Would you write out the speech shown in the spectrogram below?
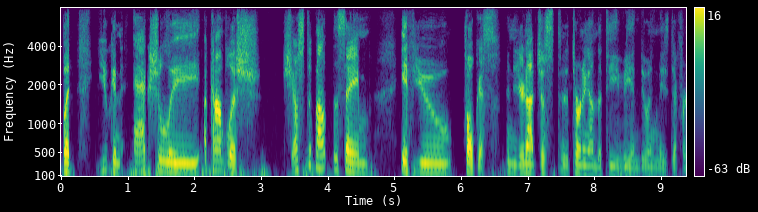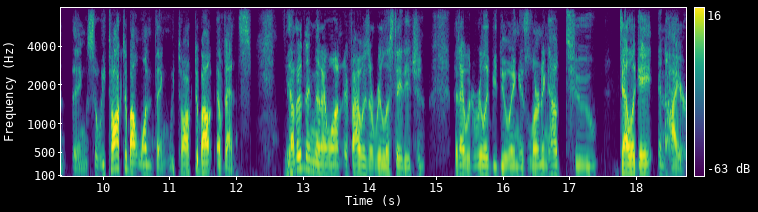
but you can actually accomplish just about the same if you focus and you're not just uh, turning on the TV and doing these different things. So we talked about one thing. We talked about events. The yeah. other thing that I want if I was a real estate agent that I would really be doing is learning how to delegate and hire.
